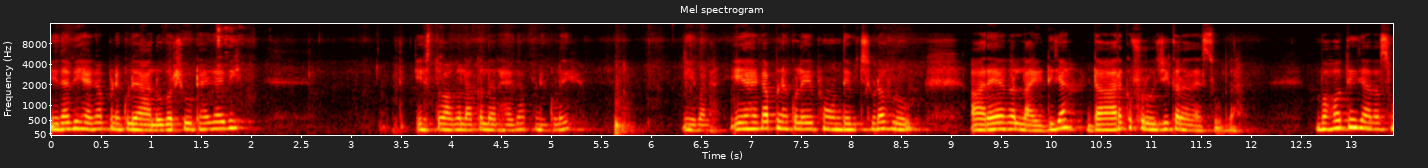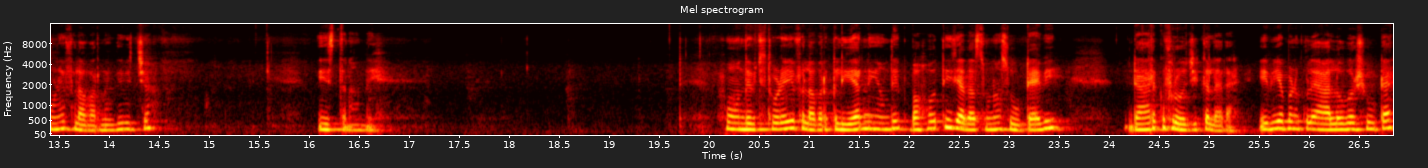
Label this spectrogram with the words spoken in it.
ਇਹਦਾ ਵੀ ਹੈਗਾ ਆਪਣੇ ਕੋਲੇ ਆਲ ਓਵਰ ਸੂਟ ਹੈਗਾ ਇਹ ਵੀ। ਤੇ ਇਸ ਤੋਂ ਅਗਲਾ ਕਲਰ ਹੈਗਾ ਆਪਣੇ ਕੋਲੇ। ਇਹ ਵਾਲਾ। ਇਹ ਹੈਗਾ ਆਪਣੇ ਕੋਲੇ ਫੋਨ ਦੇ ਵਿੱਚ ਥੋੜਾ ਫਰੋ ਆ ਰਿਹਾ ਹੈਗਾ ਲਾਈਟ ਜਿਹਾ ਡਾਰਕ ਫਰੋਜੀ ਕਲਰ ਹੈ ਇਸ ਸੂਟ ਦਾ। ਬਹੁਤ ਹੀ ਜ਼ਿਆਦਾ ਸੋਹਣੇ ਫਲਾਵਰ ਨੇ ਇਹਦੇ ਵਿੱਚ। ਇਸ ਤਰ੍ਹਾਂ ਦੇ। ਫੋਨ ਦੇ ਵਿੱਚ ਥੋੜੇ ਜਿਹੇ ਫਲਾਵਰ ਕਲੀਅਰ ਨਹੀਂ ਆਉਂਦੇ। ਬਹੁਤ ਹੀ ਜ਼ਿਆਦਾ ਸੋਹਣਾ ਸੂਟ ਹੈ ਇਹ ਵੀ। ਡਾਰਕ ਫਰੋਜੀ ਕਲਰ ਹੈ। ਇਹ ਵੀ ਆਪਣੇ ਕੋਲੇ ਆਲ ਓਵਰ ਸੂਟ ਹੈ।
